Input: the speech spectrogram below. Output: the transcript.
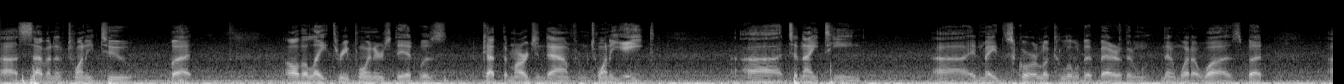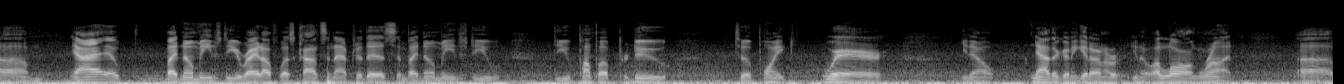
uh, 7 of 22, but all the late three pointers did was cut the margin down from 28 uh, to 19. Uh, it made the score look a little bit better than than what it was. But um, yeah, I, by no means do you write off Wisconsin after this, and by no means do you do you pump up Purdue to a point where you know now they're going to get on a you know a long run. Uh,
